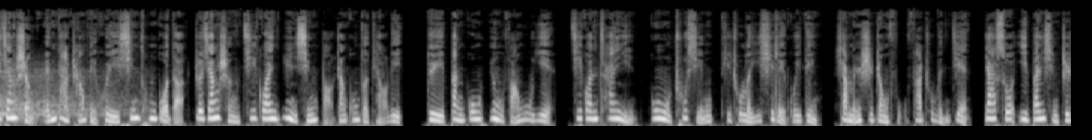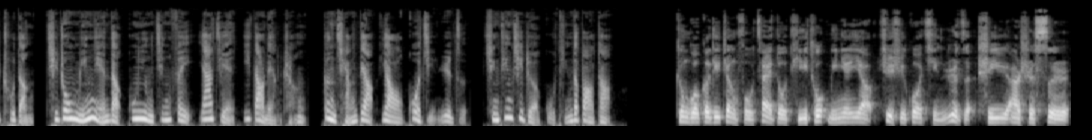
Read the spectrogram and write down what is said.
浙江省人大常委会新通过的《浙江省机关运行保障工作条例》，对办公用房物业、机关餐饮、公务出行提出了一系列规定。厦门市政府发出文件，压缩一般性支出等，其中明年的公用经费压减一到两成，更强调要过紧日子。请听记者古婷的报道。中国各地政府再度提出明年要继续过紧日子。十一月二十四日，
